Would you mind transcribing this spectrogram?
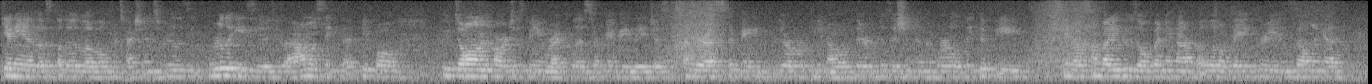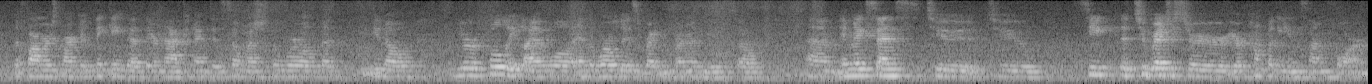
get any of those other level protections, really, really easy to do. I almost think that people who don't are just being reckless or maybe they just underestimate their, you know, their position in the world. They could be, you know, somebody who's opening up a little bakery and selling at the farmer's market thinking that they're not connected so much to the world, but, you know, you're fully liable and the world is right in front of you, so, um, it makes sense to, to seek, to register your company in some form.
